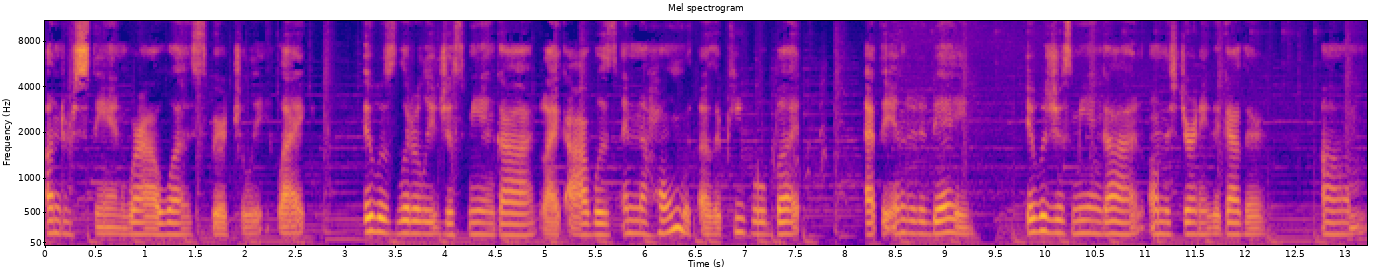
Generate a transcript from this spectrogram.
understand where I was spiritually. Like, it was literally just me and God. Like, I was in the home with other people, but at the end of the day, it was just me and God on this journey together. Um,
